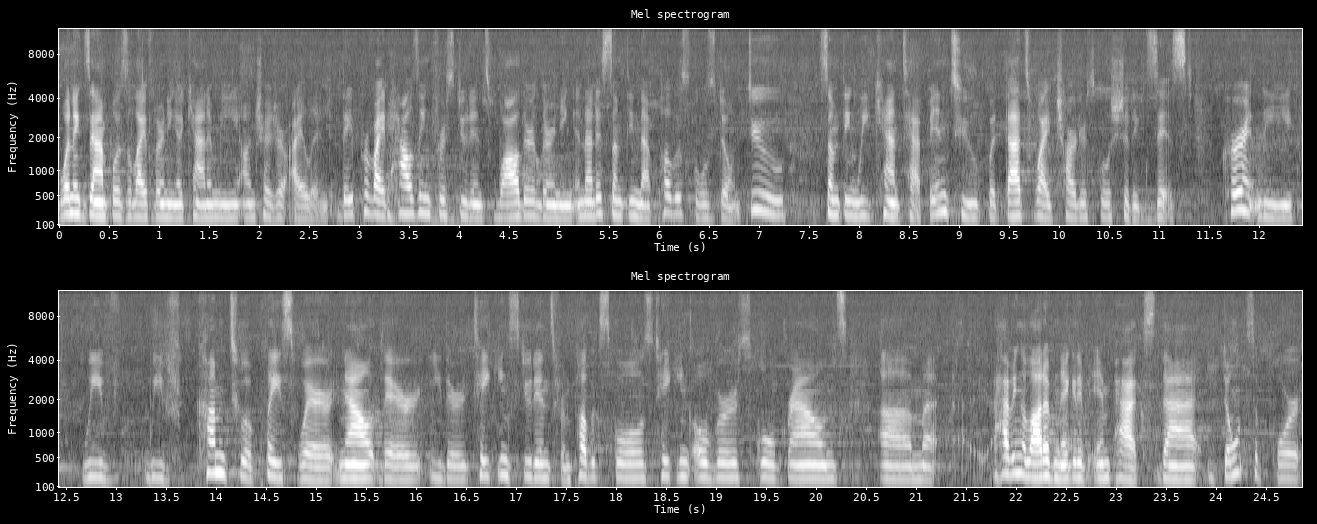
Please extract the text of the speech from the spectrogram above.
one example is the Life Learning Academy on Treasure Island. They provide housing for students while they're learning, and that is something that public schools don't do, something we can't tap into, but that's why charter schools should exist. Currently, we've we've come to a place where now they're either taking students from public schools, taking over school grounds, um, having a lot of negative impacts that don't support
